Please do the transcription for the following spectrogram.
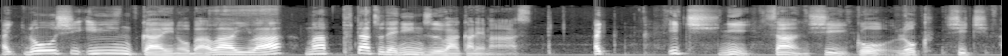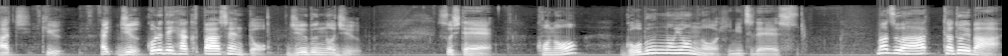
はい、労使委員会の場合は真っ二つで人数分かれます。はい、123456789はい、10これで 100%10 分の10そしてこの5分の4の秘密です。まずは例えば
